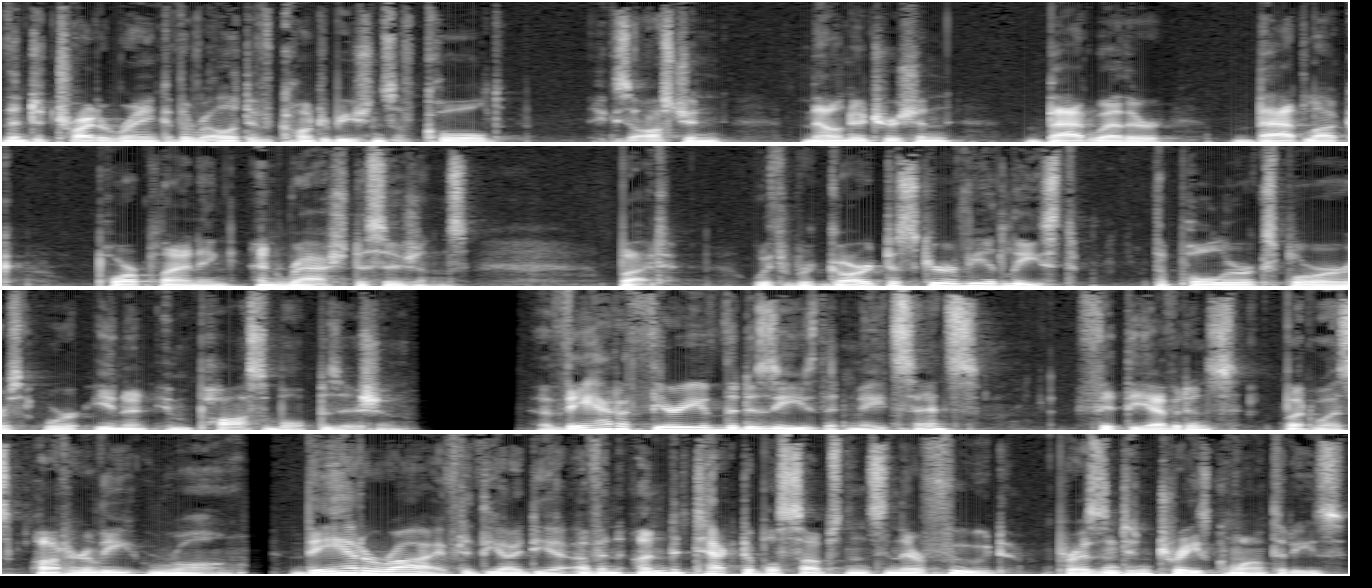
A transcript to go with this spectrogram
than to try to rank the relative contributions of cold, exhaustion, malnutrition, bad weather, bad luck, poor planning, and rash decisions. But, with regard to scurvy at least, the polar explorers were in an impossible position. They had a theory of the disease that made sense, fit the evidence, but was utterly wrong. They had arrived at the idea of an undetectable substance in their food, present in trace quantities,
